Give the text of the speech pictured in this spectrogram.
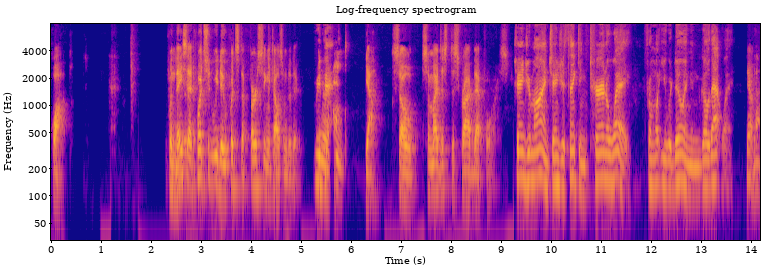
What? when they said, "What should we do?" What's the first thing he tells them to do? Repent. Yeah. So somebody just describe that for us. Change your mind, change your thinking, turn away from what you were doing and go that way. Yeah. yeah.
